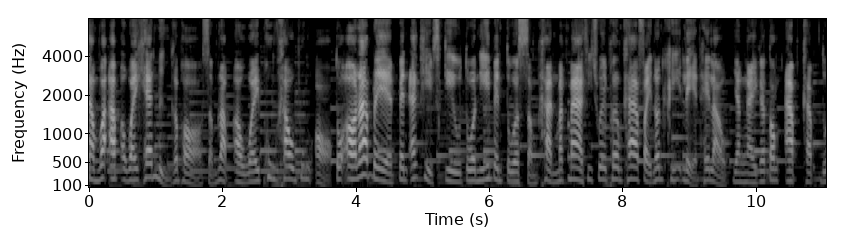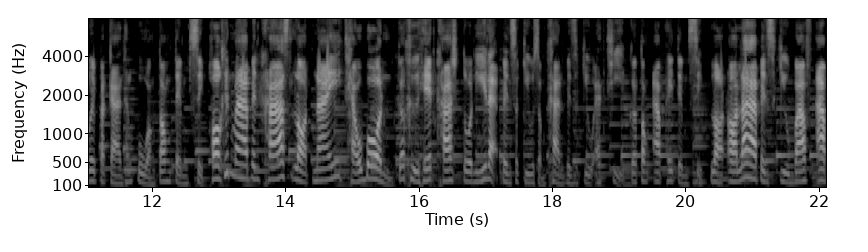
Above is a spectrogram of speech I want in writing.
นำว่าอัพเอาไว้แค่หนึ่งก็พอสำหรับเอาไว้พุ่งเข้าพุ่งออก ตัว Aura Blade เป็น Active Skill ตัวนี้เป็นตัวสำคัญมาก ๆ ที่ช่วยเพิ่มค่า Final Crit Rate ให้เรา ยังไงก็ต้องอัพครับ ด้วยประการทั้งปวงต้องเต็ม 10 พอขึ้นมาเป็นคลาส Lord Knight แถวบนก็คือ Head Crush ตัวนี้แหละเป็นสกิลสำคัญเป็นสกิล Active ก็ต้องอัพให้เต็ม 10 Lord Aura เป็นสกิล Buff Up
